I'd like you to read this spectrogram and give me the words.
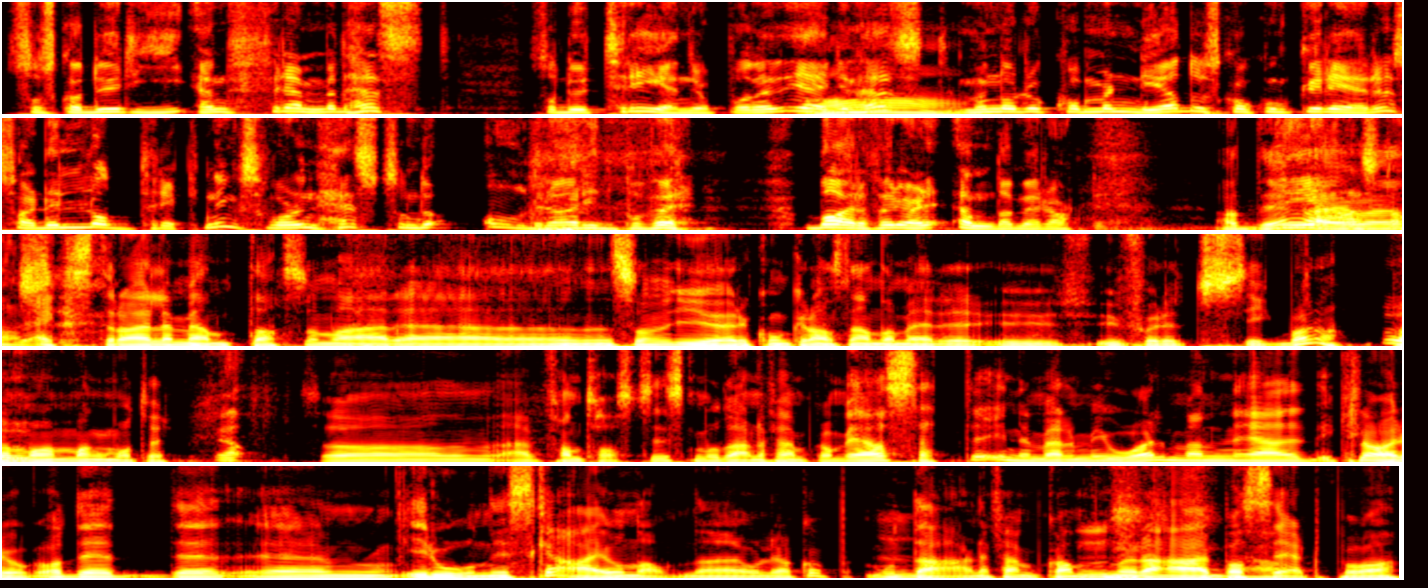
så skal du ri en fremmed hest. Så du trener jo på din egen Ah. hest, men når du kommer ned og skal konkurrere, så er det loddtrekning. Så får du en hest som du aldri har ridd på før. Bare for å gjøre det enda mer artig. Ja, det Det er jo et ekstra element da, som, er, eh, som gjør konkurransen enda mer uforutsigbar da, på Mm. mange måter. Ja. Så det er fantastisk moderne femkamp. Jeg har sett det innimellom i OL, men jeg klarer jo ikke Og det, det um, ironiske er jo navnet, Ole Jakob. Moderne femkamp. Mm. Når det er basert på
